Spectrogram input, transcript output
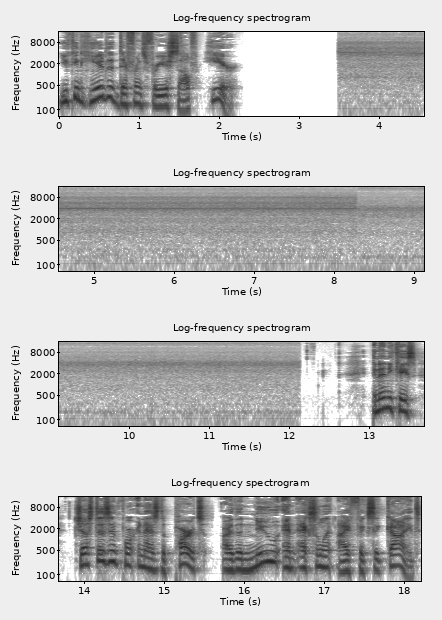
You can hear the difference for yourself here. In any case, just as important as the parts are the new and excellent iFixit guides.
